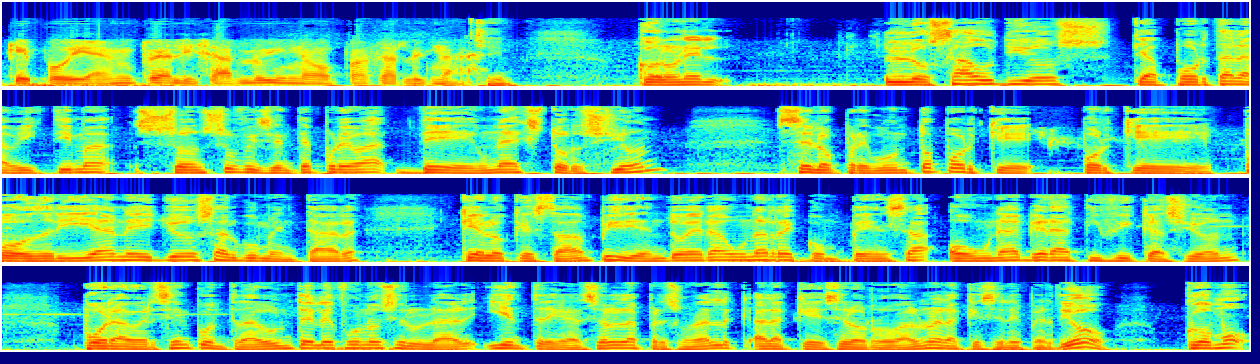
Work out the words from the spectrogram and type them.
que podían realizarlo y no pasarles nada. Sí. Coronel, ¿los audios que aporta la víctima son suficiente prueba de una extorsión? Se lo pregunto porque, porque podrían ellos argumentar que lo que estaban pidiendo era una recompensa o una gratificación por haberse encontrado un teléfono celular y entregárselo a la persona a la- que se lo robaron, a la que se le perdió. ¿Cómo,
